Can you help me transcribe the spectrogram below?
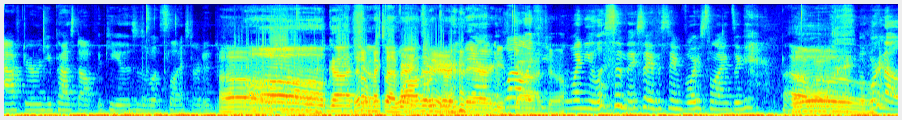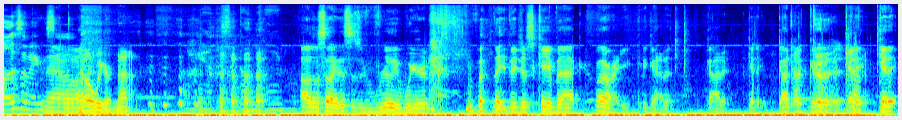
after you passed off the key, this is what Sly started. doing. Oh, okay. gotcha. They don't make so that very they're clear. doing there, yeah, he's well, if gotcha. you, when you listen, they say the same voice lines again. Oh. Oh. But we're not listening, Yeah, so. well. No, we are not. Oh, yeah, this dumb thing. I was just like, this is really weird, but they, they just came back. All right, you, you got it, got it, get it, got Got it, good. good, get it, it. get it,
